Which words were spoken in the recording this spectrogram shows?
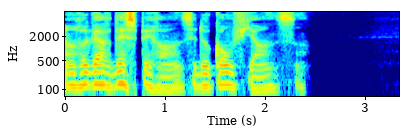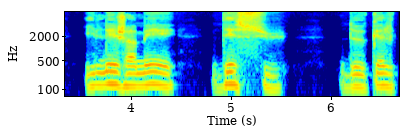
un regard d'espérance et de confiance. Il n'est jamais déçu de quelqu'un.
